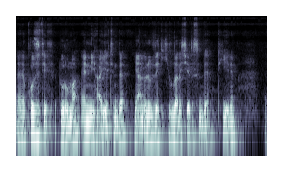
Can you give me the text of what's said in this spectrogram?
e, pozitif duruma en nihayetinde yani önümüzdeki yıllar içerisinde diyelim e,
